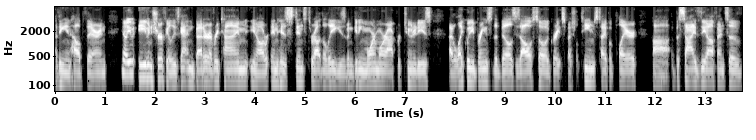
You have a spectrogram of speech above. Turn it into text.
I think he can help there. And you know, even, even Sherfield, he's gotten better every time. You know, in his stints throughout the league, he's been getting more and more opportunities. I like what he brings to the Bills. He's also a great special teams type of player, uh, besides the offensive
